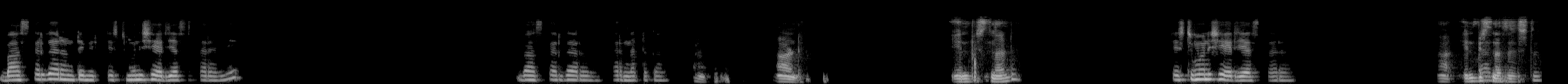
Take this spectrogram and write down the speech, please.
భాస్కర్ గారు ఉంటే మీరు టెస్టిమనీ షేర్ చేస్తారండి? భాస్కర్ గారు కర్ణాటక. అండి. ఇనిపిస్తుందా అండి? టెస్టిమనీ షేర్ చేస్తారా? అదే. సిస్టర్?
